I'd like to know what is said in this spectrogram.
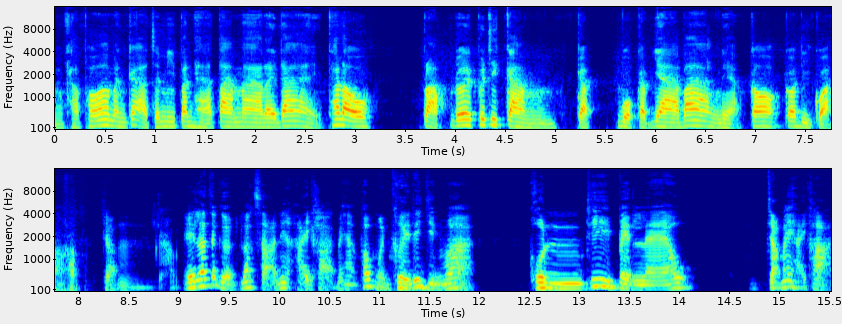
ำครับ เพราะว่ามันก็อาจจะมีปัญหาตามมาอะไรได้ ถ้าเราปรับด้วยพฤติกรรมกับบวกกับยาบ้างเนี่ยก็ก็ดีกว่าครับครับอืมครับเอ๊ะแล้วถ้าเกิดรักษาเนี่ยหายขาดไหมฮะเพราะเหมือนเคยได้ยินว่า คนที่เป็นแล้ว จะไม่หายขาด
